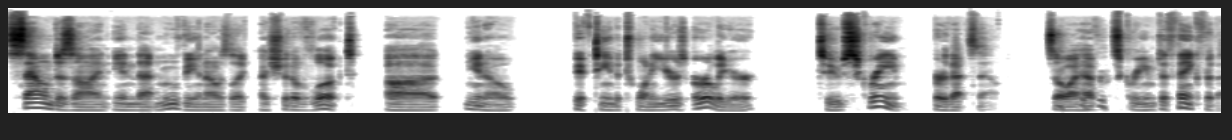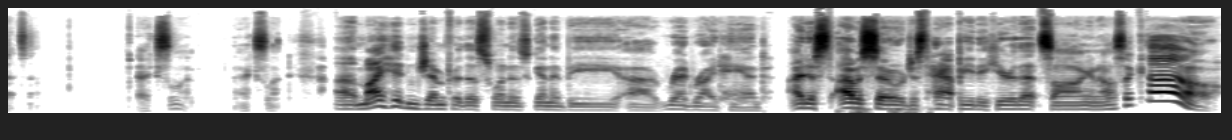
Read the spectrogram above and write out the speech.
sound design in that movie, and I was like, I should have looked, uh, you know, fifteen to twenty years earlier to Scream for that sound. So I have Scream to thank for that sound. Excellent. Excellent. Uh, my hidden gem for this one is going to be uh, Red Right Hand. I just, I was so just happy to hear that song, and I was like, oh,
